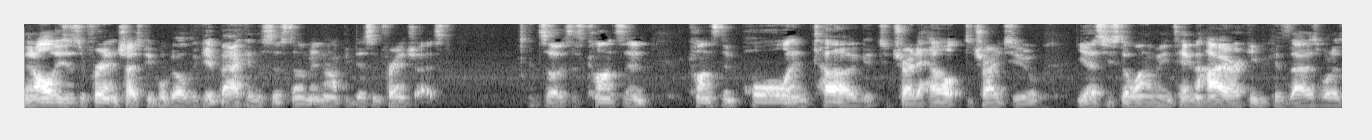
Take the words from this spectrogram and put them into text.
then all these disenfranchised people will be able to get back in the system and not be disenfranchised. And so it's this constant constant pull and tug to try to help to try to yes you still want to maintain the hierarchy because that is what is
